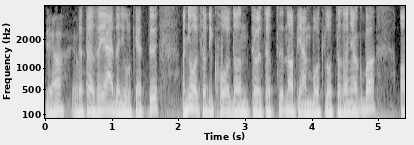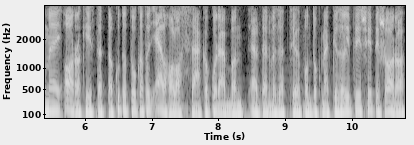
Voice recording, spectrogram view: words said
Ja, jó. Tehát ez a Jáde Nyúl 2. A nyolcadik holdon töltött napján botlott az anyagba, amely arra késztette a kutatókat, hogy elhalasszák a korábban eltervezett célpontok megközelítését, és arra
